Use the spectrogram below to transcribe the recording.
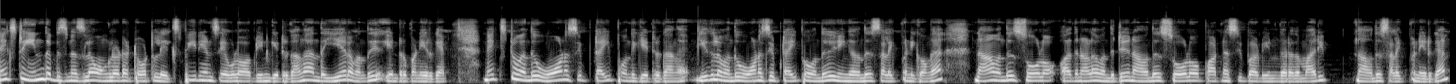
நெக்ஸ்ட் இந்த பிஸ்னஸில் உங்களோட டோட்டல் எக்ஸ்பீரியன்ஸ் எவ்வளோ அப்படின்னு கேட்டிருக்காங்க. அந்த இயரை வந்து என்ட்ரு பண்ணியிருக்கேன். நெக்ஸ்ட் வந்து ஓனர்ஷிப் டைப் வந்து கேட்டிருக்காங்க. இதில் வந்து ஓனர்ஷிப் டைப்பை வந்து நீங்கள் வந்து செலக்ட் பண்ணிக்கோங்க. நான் வந்து சோலோ அதனால வந்துட்டு நான் வந்து சோலோ பார்ட்னர்ஷிப் அப்படிங்கிறத மாதிரி நான் வந்து செலக்ட் பண்ணியிருக்கேன்.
